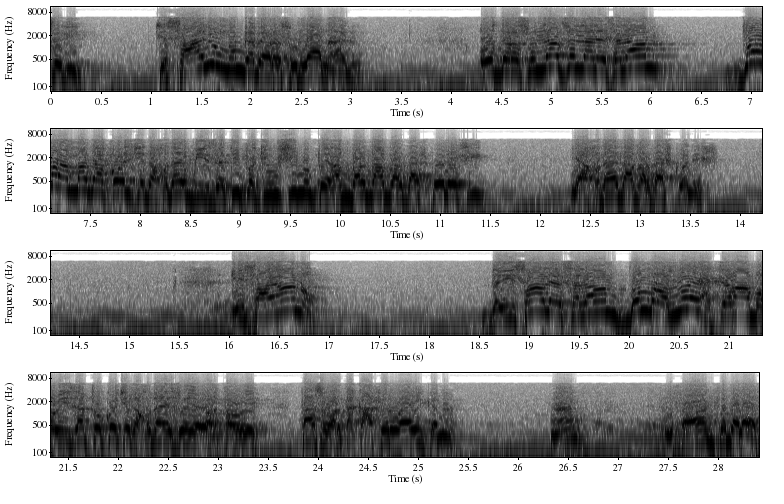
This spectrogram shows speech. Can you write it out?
څه دي چې سالو مونږ به رسول الله نه الو او د رسول الله صلی الله علیه وسلم دومره مدا کول چې د خدای بی عزتی په کې وشي نو پیغمبر دا برداشت کول شي یا خدای دا برداشت کول شي عیسایانو د عیسی علی السلام دومره لوی احترام او عزت وکړو چې د خدای زوی ورته وي تاسو ورته کافر وایي کنه ها عیسایان څه بلاد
